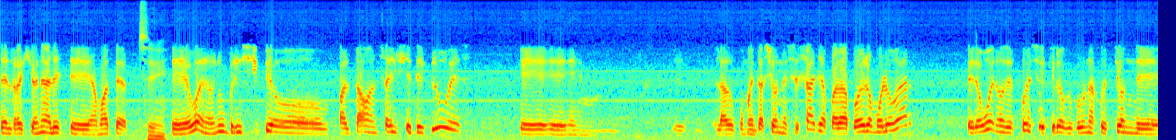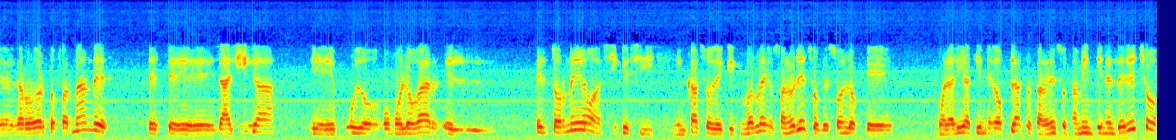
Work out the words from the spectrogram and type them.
del regional este amateur. Eh, bueno, en un principio faltaban 6, 7 clubes, eh, la documentación necesaria para poder homologar, pero bueno, después eh, creo que por una cuestión de, Roberto Fernández, este, la liga pudo homologar el el torneo, así que si en caso de que Kimberley o San Lorenzo, que son los que, como la liga tiene dos plazas, San Lorenzo también tiene el derecho,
